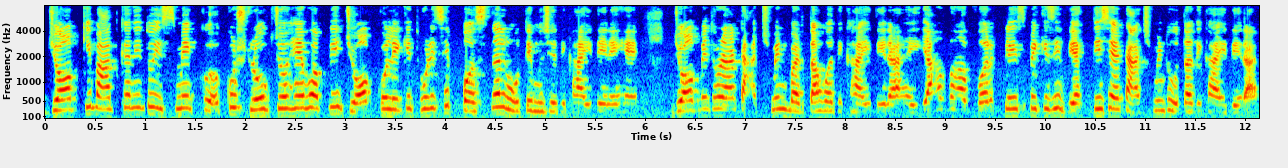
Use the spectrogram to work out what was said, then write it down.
जॉब की बात करें तो इसमें कुछ लोग जो हैं वो अपनी जॉब को लेके थोड़े से पर्सनल होते मुझे दिखाई दे रहे हैं। जॉब में थोड़ा अटैचमेंट बढ़ता हुआ दिखाई दे रहा है। या वह वर्क प्लेस पे किसी व्यक्ति से अटैचमेंट होता दिखाई दे रहा है।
